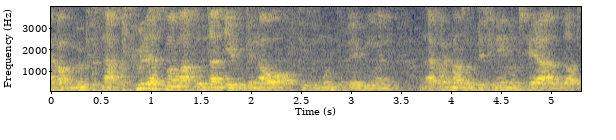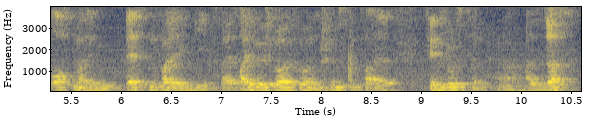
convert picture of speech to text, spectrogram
einfach möglichst nach Gefühl erstmal macht und dann eben genau auf diese Mundbewegungen und einfach immer so ein bisschen hin und her. Also da braucht man im besten Fall irgendwie zwei, drei Durchläufe und im schlimmsten Fall 10, 15. Ja. Also das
